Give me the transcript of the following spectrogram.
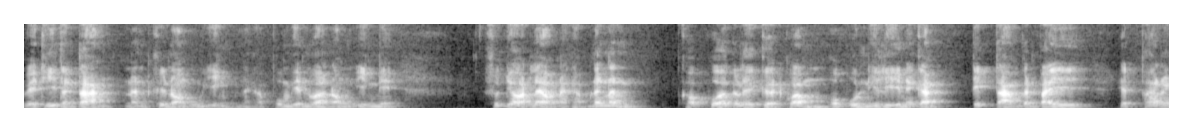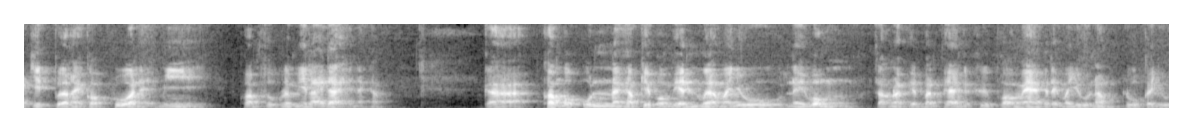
เวทีต่างๆ นั่นคือน้องอุ้งอิงนะครับ ผมเห็นว่าน้องอุ้งอิงเนี่ยสุดยอดแล้วนะครับ ดังนั้นครอบครัวก็เลยเกิดความอบอุ่นอีหลีในการติดตามกันไปเฮ็ดภารกิจเพื่อให้ครอบครัวเนี่ยมีความสุขและมีรายได้นะครับ กับความอบอุ่นนะครับ ที่ผมเห็นเมื่อมาอยู่ในวงสาวหน่อยเพชรบันแพงก็คือพ่อแม่ก็ได้มาอยู่นํลูกก็อยู่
